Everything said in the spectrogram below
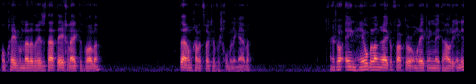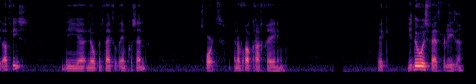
Opgeven omdat het resultaat tegen lijkt te vallen. Daarom gaan we het straks over schommeling hebben. Er is wel één heel belangrijke factor om rekening mee te houden in dit advies. Die uh, 0,5 tot 1%. Sport. En dan vooral krachttraining. Kijk, je doel is vet verliezen.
